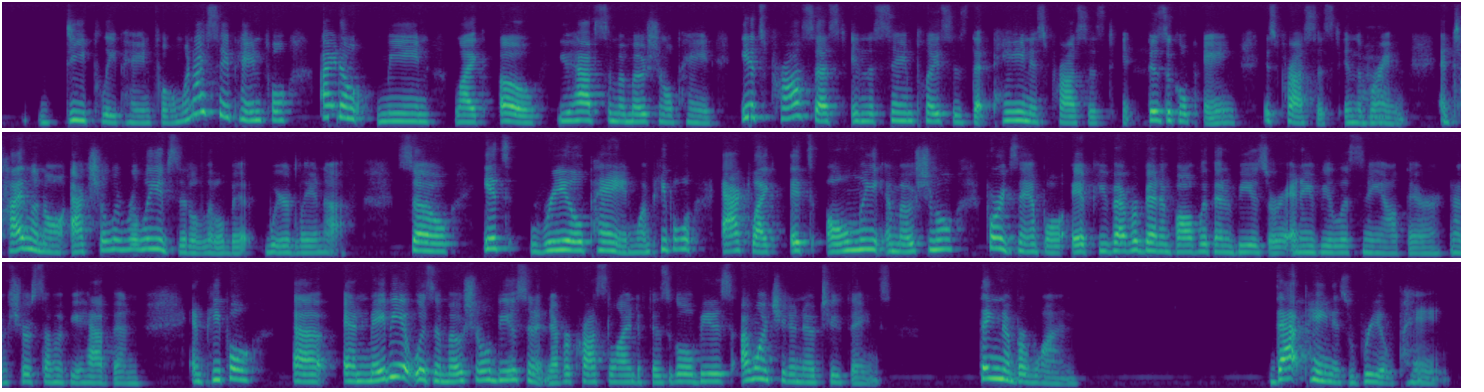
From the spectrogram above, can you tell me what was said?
deeply painful. And when I say painful, I don't mean like, oh, you have some emotional pain. It's processed in the same places that pain is processed, physical pain is processed in the wow. brain. And Tylenol actually relieves it a little bit, weirdly enough. So it's real pain. When people act like it's only emotional, for example, if you've ever been involved with an abuser, any of you listening out there, and I'm sure some of you have been, and people uh, and maybe it was emotional abuse and it never crossed the line to physical abuse, I want you to know two things. Thing number one, that pain is real pain.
